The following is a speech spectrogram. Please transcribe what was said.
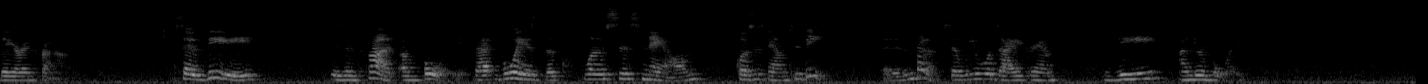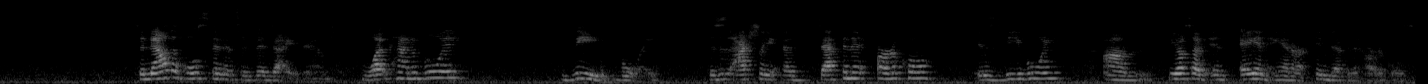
they are in front of. So the is in front of boy. That boy is the closest noun closest noun to the that is in front of. So we will diagram the under boy. So now the whole sentence has been diagrammed. What kind of boy? The boy. This is actually a definite article, is the boy. Um, we also have in, a and an are indefinite articles.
